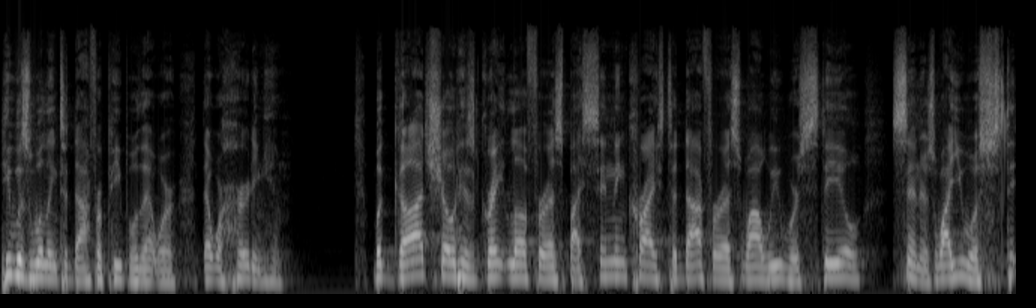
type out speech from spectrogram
He was willing to die for people that were that were hurting him. But God showed his great love for us by sending Christ to die for us while we were still sinners. While you were sti-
